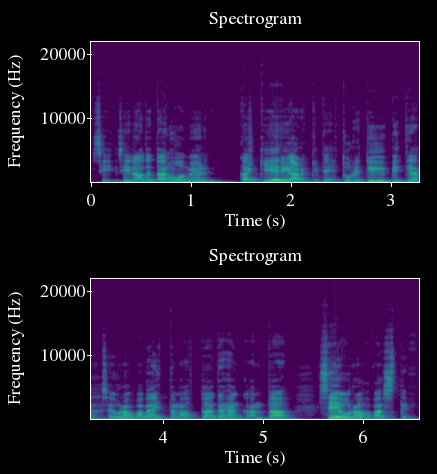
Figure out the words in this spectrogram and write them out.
si, siinä otetaan huomioon kaikki eri arkkitehtuurityypit ja seuraava väittämä ottaa tähän kantaa seuraavasti.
